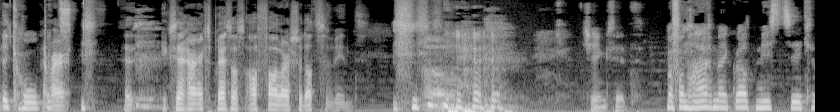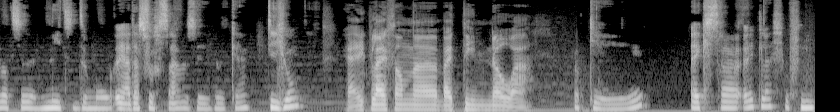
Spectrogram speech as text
Ik hoop Ja, maar het. eh, ik zeg haar expres als afvaller, zodat ze wint. Oh. Jinx it. Maar van haar ben ik wel het meest zeker dat ze niet de mol... Ja, dat is voor Savas eigenlijk, hè. Tigo? Ja, ik blijf dan eh, bij team Noah. Oké. Extra uitleg, of niet?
